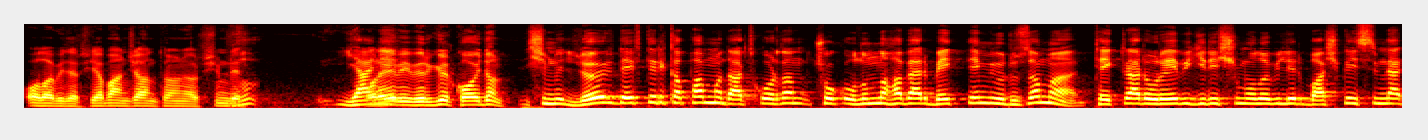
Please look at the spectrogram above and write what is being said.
olabilir. Yabancı antrenör. Şimdi Yani oraya bir virgül koydun. Şimdi Löw defteri kapanmadı artık oradan çok olumlu haber beklemiyoruz ama tekrar oraya bir girişim olabilir. Başka isimler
